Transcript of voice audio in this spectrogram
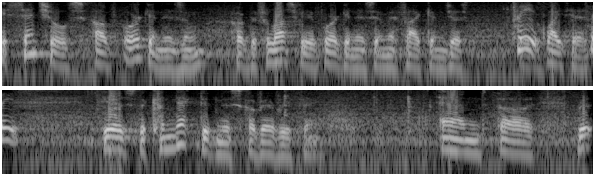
essentials of organism, of the philosophy of organism, if I can just please, Whitehead, please, is the connectedness of everything and uh, re-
